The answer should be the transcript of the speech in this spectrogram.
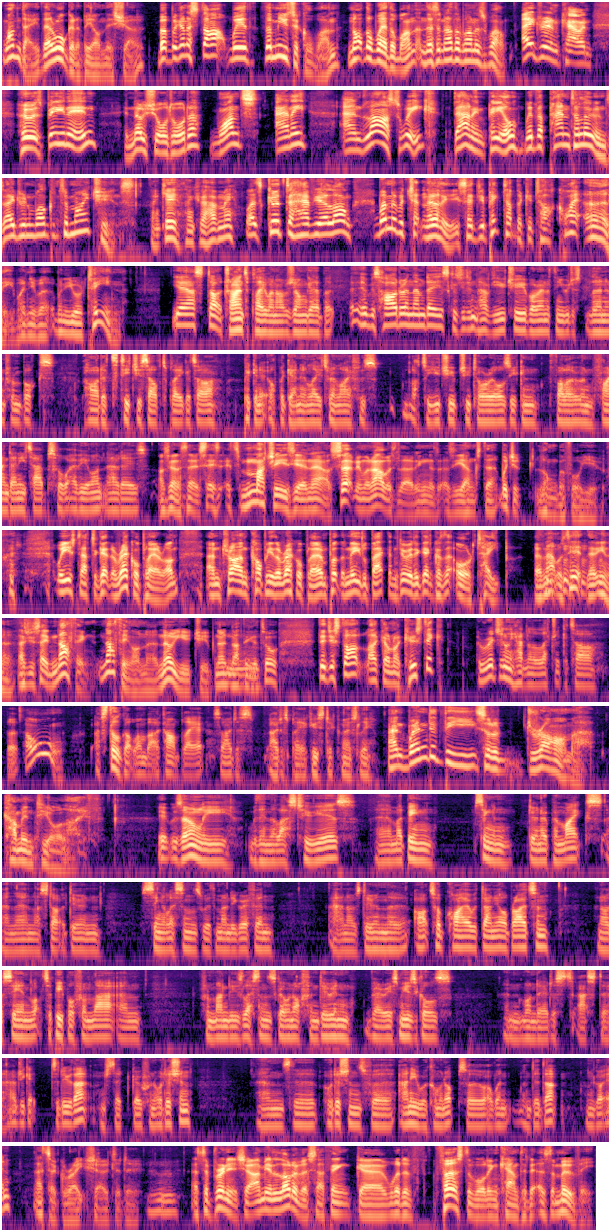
One day they're all going to be on this show, but we're going to start with the musical one, not the weather one, and there's another one as well. Adrian Cowan, who has been in, in no short order, once Annie, and last week down in Peel with the Pantaloons. Adrian, welcome to my tunes. Thank you. Thank you for having me. Well, it's good to have you along. When we were chatting earlier, you said you picked up the guitar quite early when you were when you were a teen. Yeah, I started trying to play when I was younger, but it was harder in them days because you didn't have YouTube or anything. You were just learning from books. Harder to teach yourself to play guitar. Picking it up again in later in life, there's lots of YouTube tutorials you can follow and find any tabs for whatever you want nowadays. I was going to say it's, it's, it's much easier now. Certainly, when I was learning as, as a youngster, which is long before you, we used to have to get the record player on and try and copy the record player and put the needle back and do it again because or tape, and that was it. You know, as you say, nothing, nothing on there, no YouTube, no nothing at all. Did you start like on acoustic? Originally had an electric guitar, but Oh, I've still got one, but I can't play it, so I just I just play acoustic mostly. and when did the sort of drama come into your life? It was only within the last two years. Um, I'd been singing, doing open mics, and then I started doing singing lessons with Mandy Griffin, and I was doing the Arts Hub Choir with Danielle Brideson, and I was seeing lots of people from that and from Mandy's lessons going off and doing various musicals. And one day I just asked her, "How'd you get to do that?" And she said, "Go for an audition." And the auditions for Annie were coming up, so I went and did that and got in. That's a great show to do. Mm. That's a brilliant show. I mean, a lot of us, I think, uh, would have first of all encountered it as a movie,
